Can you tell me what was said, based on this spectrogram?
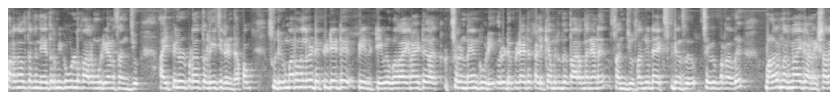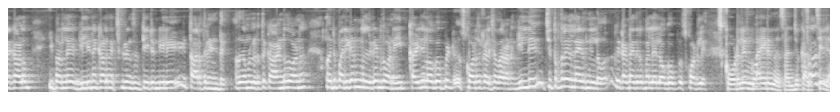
പറഞ്ഞ പോലെ തന്നെ നേതൃമികവുള്ള താരം കൂടിയാണ് സഞ്ജു. ഐ പി എൽ ഉൾപ്പെടെ തെളിയിച്ചിട്ടുണ്ട്. അപ്പം സൂര്യകുമാർ നല്ലൊരു ഡെപ്യൂട്ടി ആയിട്ട് പിന്നെ ടീമിൽ ഉപനായകനായിട്ട് അക്ഷർ ഉണ്ടെങ്കിൽ കൂടി ഒരു ഡെപ്യൂട്ടി ആയിട്ട് കളിക്കാൻ പറ്റുന്ന താരം തന്നെയാണ് സഞ്ജു. സഞ്ജുവിന്റെ എക്സ്പീരിയൻസ് സെബി പറഞ്ഞത് വളരെ നിർണായകമാണ്. ഇഷാനേക്കാളും ഈ പറഞ്ഞ ഗില്ലിനേക്കാളും എക്സ്പീരിയൻസ് ടി ട്വന്റിയിൽ ഈ താരത്തിനുണ്ട്. അത് നമ്മൾ എടുത്ത് കാണേണ്ടതുമാണ് അതിന് പരിഗണന നൽകേണ്ടതുമാണ്. ഈ കഴിഞ്ഞ ലോകകപ്പ് സ്ക്വാഡിൽ കളിച്ച താരമാണ്. ഗില്ല് ചിത്രത്തിലില്ലായിരുന്നല്ലോ രണ്ടായിരത്തി ഇരുപത്തിനാലിലെ ലോകകപ്പ് സ്ക്വാഡിൽ സ്കോഡിൽ ഉണ്ടായിരുന്നു സഞ്ജു കളിച്ചില്ല.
